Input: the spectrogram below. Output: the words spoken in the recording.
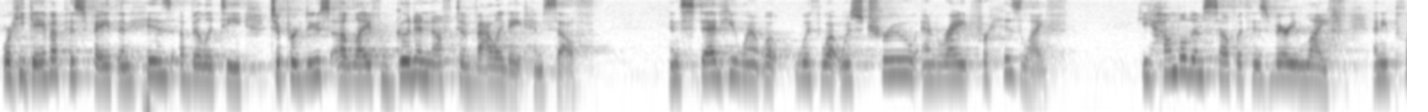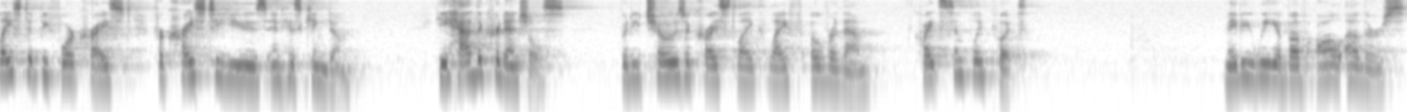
where he gave up his faith and his ability to produce a life good enough to validate himself. Instead, he went with what was true and right for his life. He humbled himself with his very life, and he placed it before Christ for Christ to use in his kingdom. He had the credentials, but he chose a Christ like life over them. Quite simply put, maybe we, above all others,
